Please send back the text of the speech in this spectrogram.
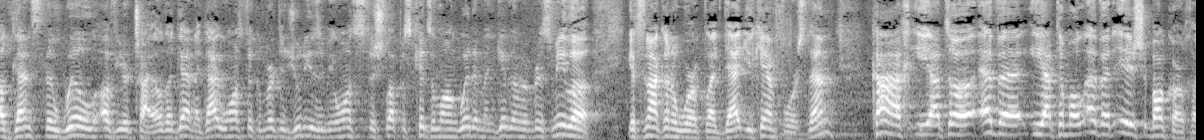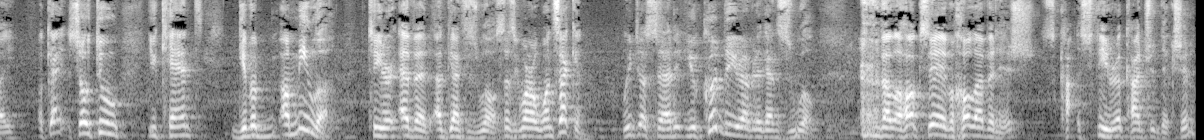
against the will of your child. Again, a guy wants to convert to Judaism, he wants to schlep his kids along with him and give them a bris milah. It's not going to work like that. You can't force them. Okay, so too, you can't give a, a milah to your eved against his will. Says Gemara, one second. We just said you could do your eved against his will. Stira, contradiction.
